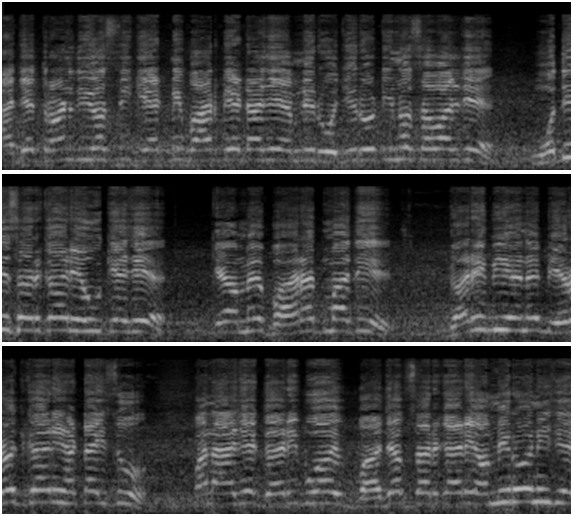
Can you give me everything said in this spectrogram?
આજે ત્રણ દિવસથી ગેટની બહાર બેઠા છે. એમની રોજીરોટીનો સવાલ છે. મોદી સરકાર એવું કહે છે કે અમે ભારતમાંથી ગરીબી અને બેરોજગારી હટાઈશું પણ આજે ગરીબો ભાજપ સરકારી અમીરોની છે.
